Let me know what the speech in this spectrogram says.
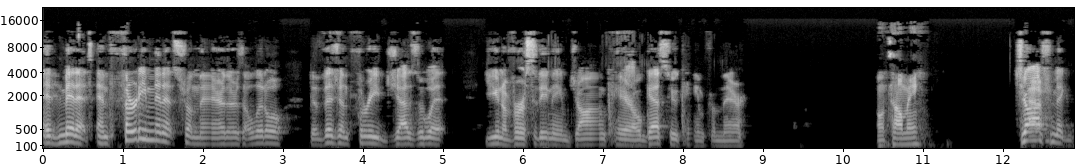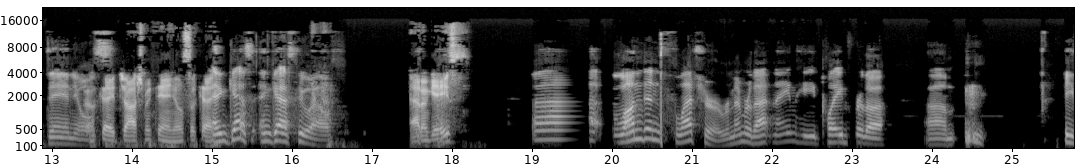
Admit it. And 30 minutes from there, there's a little Division three Jesuit university named John Carroll. Guess who came from there? Don't tell me. Josh McDaniels. Okay, Josh McDaniels. Okay, And guess and guess who else? Adam Gase. Uh, London Fletcher. Remember that name? He played for the. Um, he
